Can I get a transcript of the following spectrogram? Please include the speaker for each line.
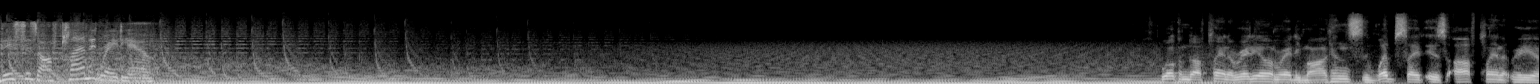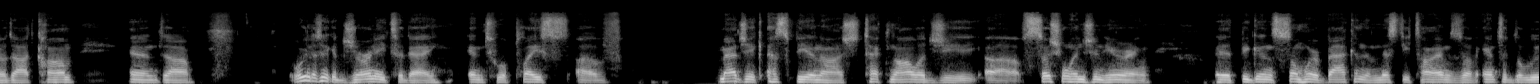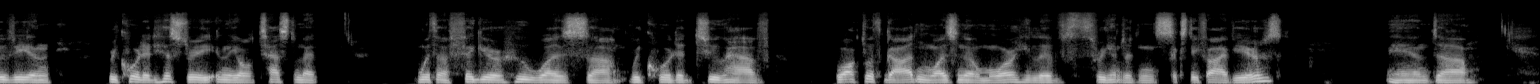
Speaker 1: This is Off Planet Radio.
Speaker 2: Welcome to Off Planet Radio. I'm Randy Maugans. The website is offplanetradio.com. And uh, we're going to take a journey today into a place of magic espionage, technology, uh, social engineering, it begins somewhere back in the misty times of antediluvian recorded history in the Old Testament with a figure who was uh, recorded to have walked with God and was no more. He lived 365 years. And uh,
